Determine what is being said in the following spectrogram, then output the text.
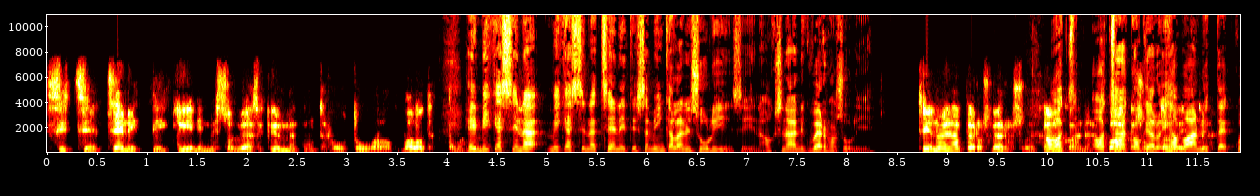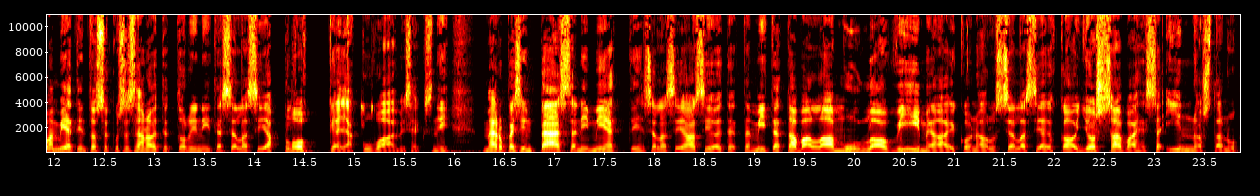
sitten siihen Zenittiin kiinni, missä on vielä se kymmenkunta ruutua valo, valotettava. Hei, mikä siinä, mikä siinä Zenitissä, minkälainen suliin siinä? Onko siinä niin verhosuliin? Siinä on ihan perusversuja, kankainen. Oletko sä kokeillut ihan vaan nyt, kun mä mietin tuossa, kun sä sanoit, että oli niitä sellaisia blokkeja kuvaamiseksi, niin mä rupesin päässäni miettiin sellaisia asioita, että mitä tavallaan mulla on viime aikoina ollut sellaisia, jotka on jossain vaiheessa innostanut,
